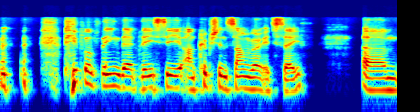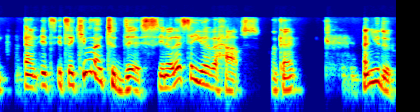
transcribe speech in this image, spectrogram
people think that they see encryption somewhere it's safe um, and it's it's equivalent to this. You know, let's say you have a house, okay, and you do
